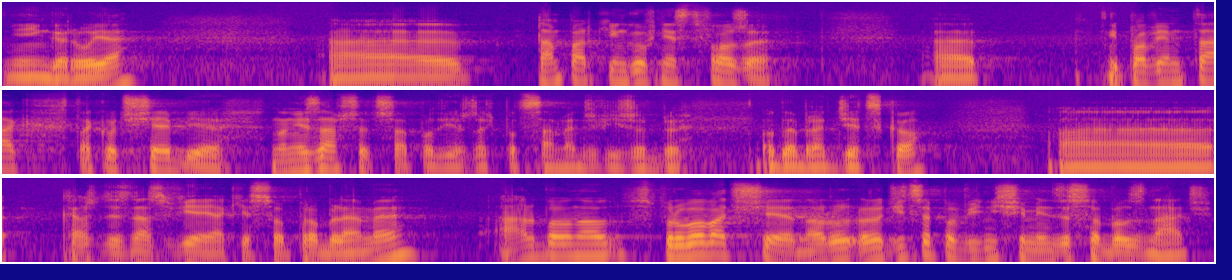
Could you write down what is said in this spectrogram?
Nie ingeruję. E, Tam parkingów nie stworzę. I powiem tak, tak od siebie. No nie zawsze trzeba podjeżdżać pod same drzwi, żeby odebrać dziecko. E, Każdy z nas wie, jakie są problemy. Albo no, spróbować się. No, ro- rodzice powinni się między sobą znać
